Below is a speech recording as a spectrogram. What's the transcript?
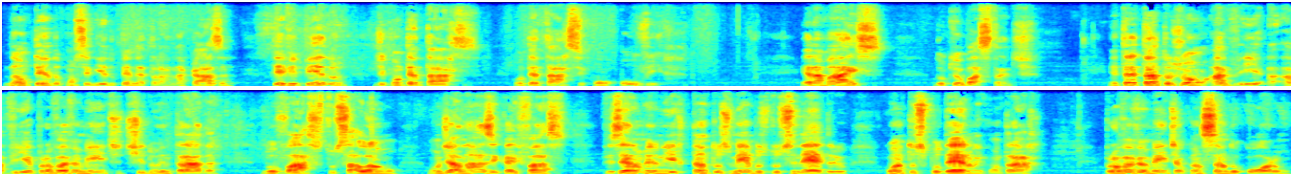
Não tendo conseguido penetrar na casa, teve Pedro de contentar-se, contentar-se com ouvir era mais do que o bastante. Entretanto, João havia, havia provavelmente tido entrada no vasto salão onde Anás e Caifás fizeram reunir tantos membros do sinédrio quantos puderam encontrar, provavelmente alcançando o quórum,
